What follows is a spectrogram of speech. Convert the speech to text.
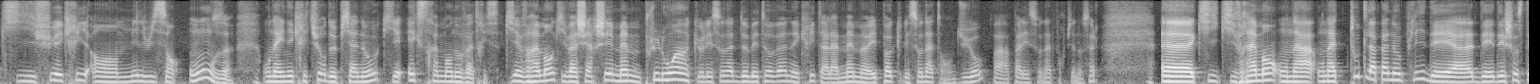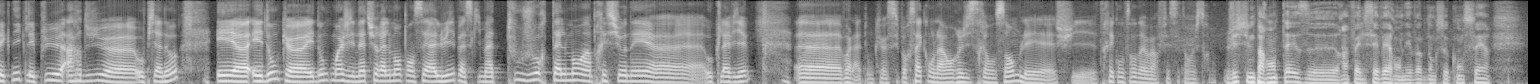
qui fut écrit en 1811, on a une écriture de piano qui est extrêmement novatrice, qui est vraiment qui va chercher même plus loin que les sonates de Beethoven écrites à la même époque, les sonates en duo, pas, pas les sonates pour piano seul, qui, qui vraiment on a on a toute la panoplie des, euh, des, des choses techniques les plus ardues euh, au piano. Et, euh, et donc et donc moi j'ai naturellement pensé à lui parce qu'il m'a toujours tellement impressionné au clavier. Voilà. Donc c'est pour ça qu'on l'a enregistré ensemble et je suis très content d'avoir fait cet enregistrement. Juste une parenthèse, Raphaël Sévère, on évoque donc ce concert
